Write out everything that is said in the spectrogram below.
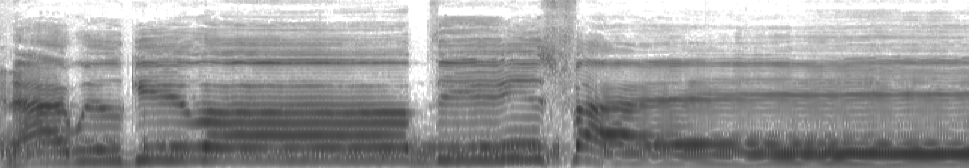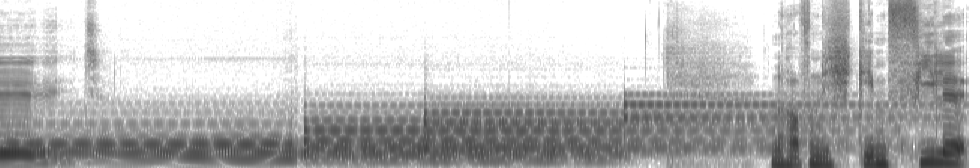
And I will give up this fight. Und hoffentlich geben viele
